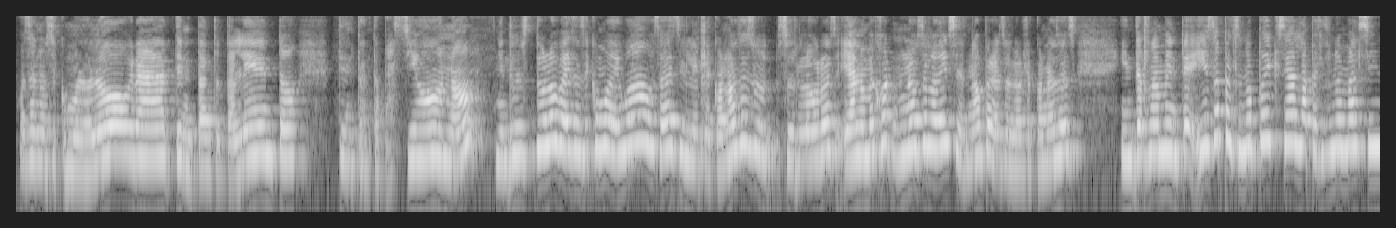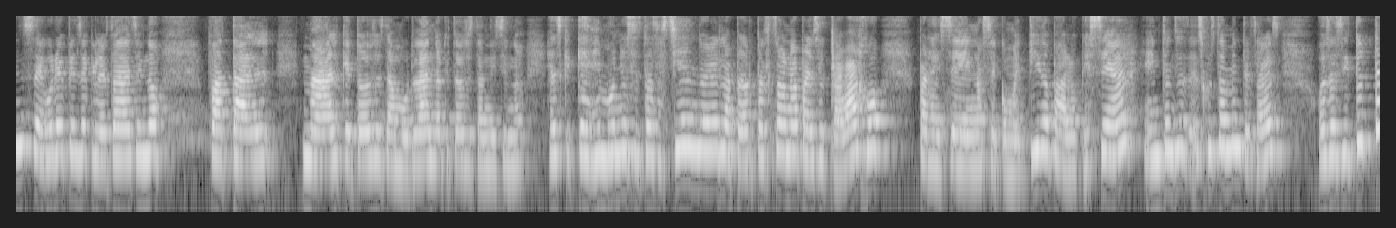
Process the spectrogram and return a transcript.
o sea, no sé cómo lo logra, tiene tanto talento, tiene tanta pasión, ¿no? Y entonces tú lo ves así como de wow, ¿sabes? Y le reconoces sus logros y a lo mejor no se lo dices, ¿no? Pero se lo reconoces internamente y esa persona puede que sea la persona más insegura y piensa que lo está haciendo fatal, mal, que todos están burlando, que todos están diciendo, es que qué demonios estás haciendo, eres la peor persona para ese trabajo, para ese, no sé, cometido, para lo que sea. Entonces es justamente, ¿sabes? O sea, si tú te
